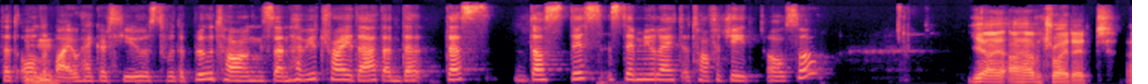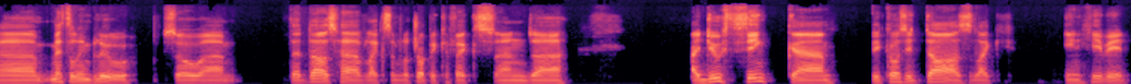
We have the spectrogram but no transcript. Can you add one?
that all the biohackers use with the blue tongues and have you tried that and that does does this stimulate autophagy also Yeah, I, I have tried it. Um, methylene blue. So um, that does have like some nootropic effects, and uh, I do think um, because it does like inhibit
